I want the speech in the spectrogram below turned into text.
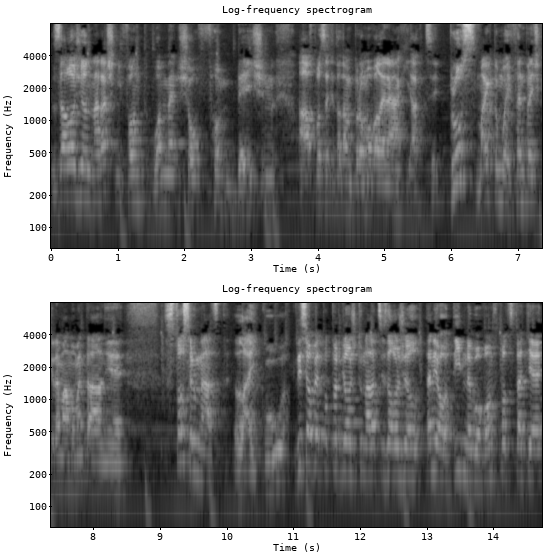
založil nadační fond One Man Show Foundation a v podstatě to tam promovali na nějaký akci. Plus mají k tomu i fanpage, která má momentálně 117 lajků, kdy se opět potvrdilo, že tu nadaci založil ten jeho tým, nebo on v podstatě.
